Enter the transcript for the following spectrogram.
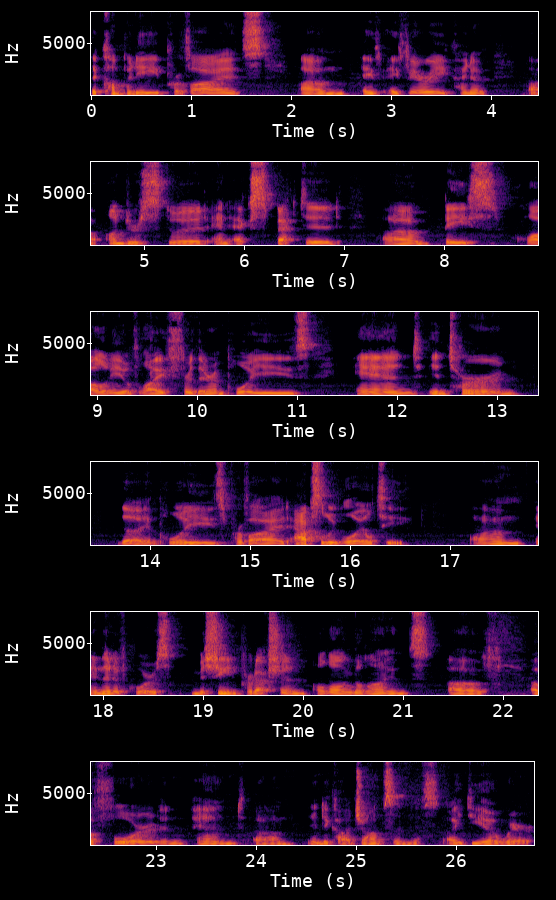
the company provides um, a, a, very kind of uh, understood and expected um, base quality of life for their employees. And in turn, the employees provide absolute loyalty. Um, and then, of course, machine production along the lines of, of Ford and, and um, Endicott Johnson, this idea where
